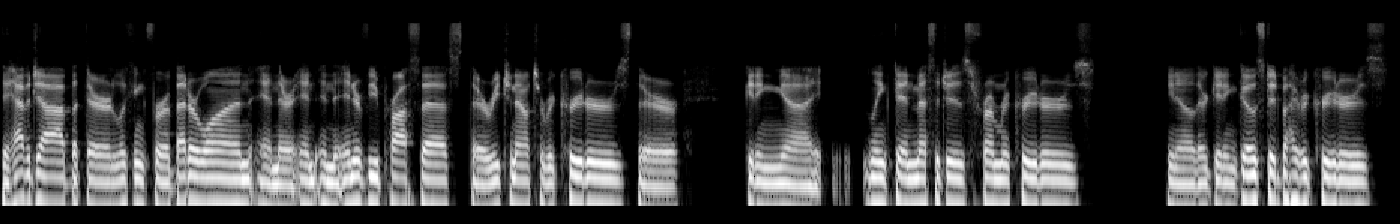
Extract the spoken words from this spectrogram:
they have a job but they're looking for a better one and they're in, in the interview process they're reaching out to recruiters they're getting uh, LinkedIn messages from recruiters. You know, they're getting ghosted by recruiters.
